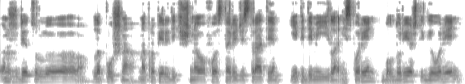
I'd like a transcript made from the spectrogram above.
în județul ă, Lăpușna, în apropiere de Chișinău, au fost înregistrate epidemii la Nisporeni, Boldurești, Găureni,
